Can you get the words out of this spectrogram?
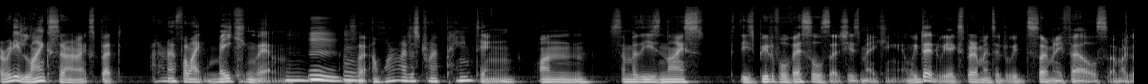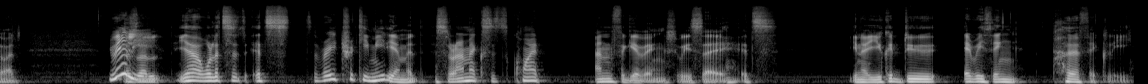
I really like ceramics, but I don't know if I like making them. Mm. I was like, oh, why don't I just try painting on some of these nice, these beautiful vessels that she's making? And we did. We experimented with so many fails. Oh my god. really. A- yeah, well, it's a, it's a very tricky medium. It, ceramics, it's quite unforgiving, shall we say? It's you know, you could do everything perfectly.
